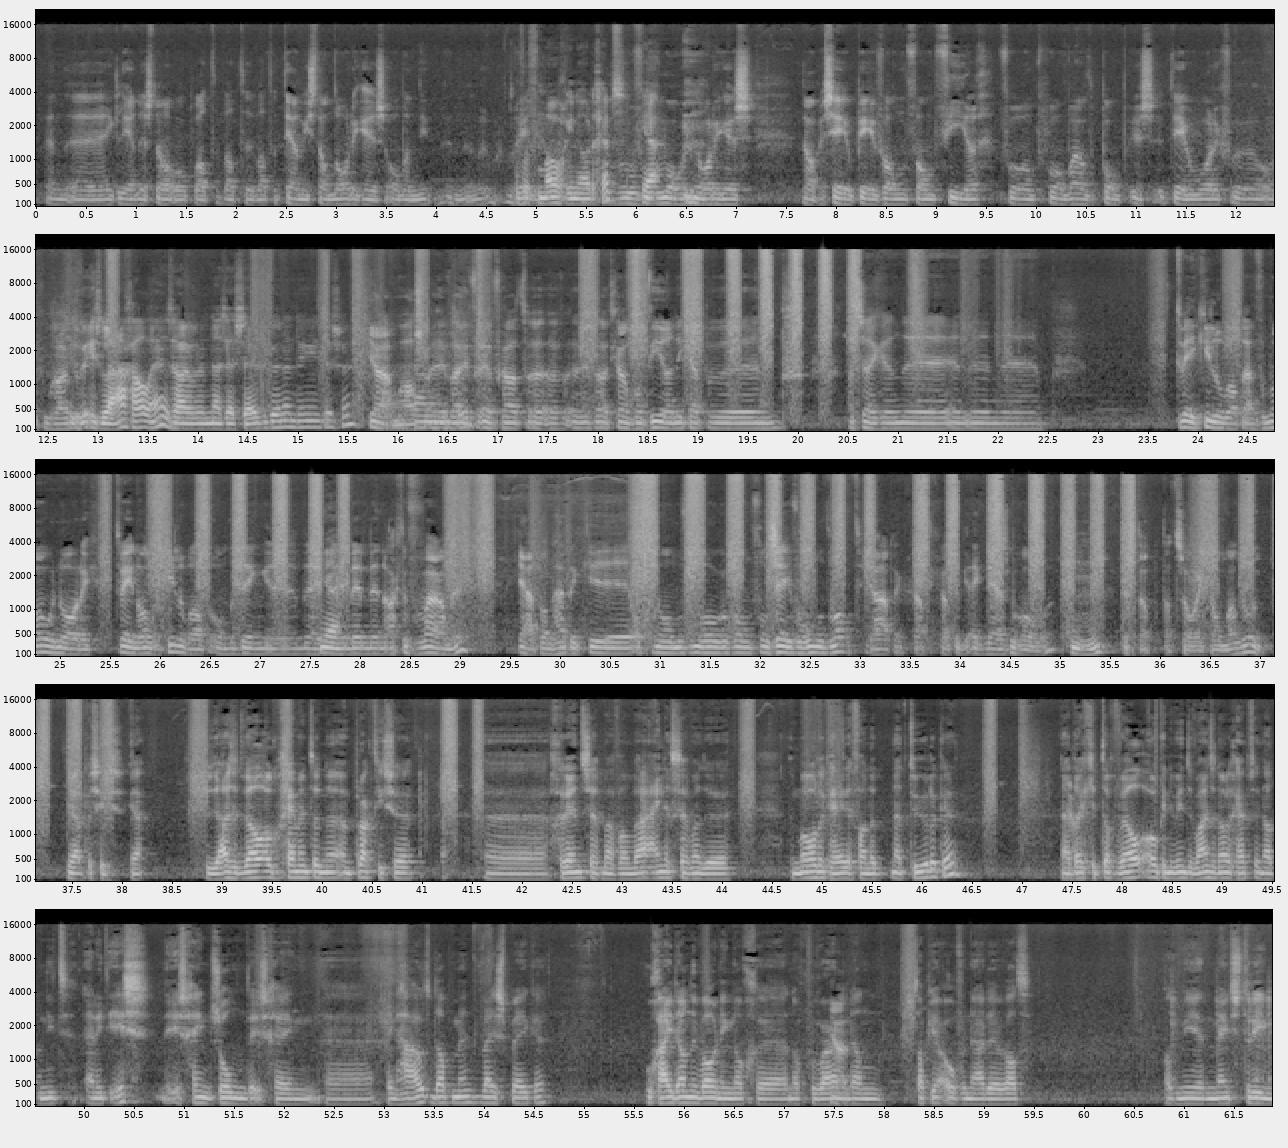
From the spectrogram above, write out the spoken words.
en, eh, ik leer dus nou ook wat, wat, wat de thermisch dan nodig is om een, een, een Hoeveel vermogen je nodig hebt. Hoeveel Ja. vermogen nodig is. Nou, een COP van, van 4 voor, voor een warmtepomp is tegenwoordig voor, Dus we ongebruikelijk. is laag al, hè? zouden we naar 6, 7 kunnen, denk je intussen? Ja, maar als we Gaan we even, naartoe? even, even, gaat, eh, eh, even uitgaan van 4 en ik heb, eh, wat zeggen, een, eh, een, een, eh, 2 kilowatt aan vermogen nodig. 2,5 kilowatt om het ding eh, bij, Ja. bij, bij mijn achter verwarmen. Ja, dan heb ik eh, opgenomen vermogen van, van 700 watt. Ja, dat gaat, gaat natuurlijk echt nergens meer over. Mhm. Dus dat, dat zou ik dan maar doen. Ja, precies. Ja. Dus daar zit wel ook op een gegeven moment een, een praktische eh, grens, zeg maar, van waar eindigt zeg maar, de, de mogelijkheden van het natuurlijke. Nou, Ja. dat je toch wel ook in de winter warmte nodig hebt en dat niet, er niet is. Er is geen zon, er is geen, eh, geen hout op dat moment, bij spreken. Hoe ga je dan de woning nog, eh, nog verwarmen? Ja. Dan stap je over naar de wat, wat meer mainstream.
